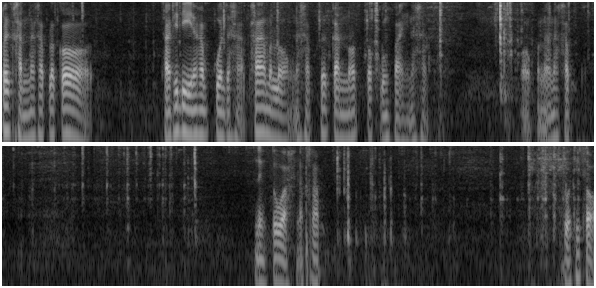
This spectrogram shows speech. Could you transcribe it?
ค่อยๆ ขันนะครับ แล้วก็ทางที่ดีนะครับ ควรจะหาผ้ามาลองนะครับ เพื่อกันน็อตตกลงไปนะครับ ออกมาแล้วนะครับหนึ่งตัวนะครับ ตัวที่สอง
